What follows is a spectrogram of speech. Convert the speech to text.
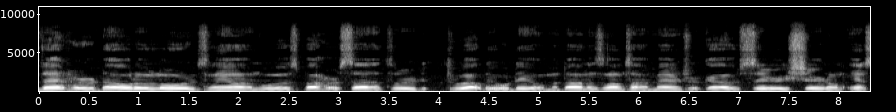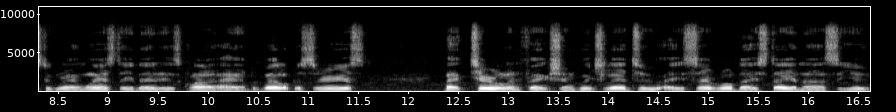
that her daughter Lourdes Leon was by her side through, throughout the ordeal. Madonna's longtime manager Guy Oseary shared on Instagram Wednesday that his client had developed a serious bacterial infection which led to a several day stay in the ICU.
